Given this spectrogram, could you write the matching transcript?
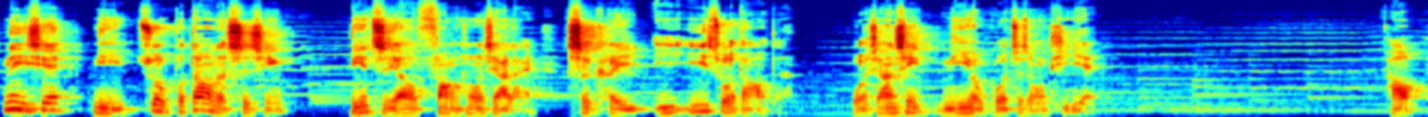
那些你做不到的事情，你只要放松下来，是可以一一做到的。我相信你有过这种体验。好，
